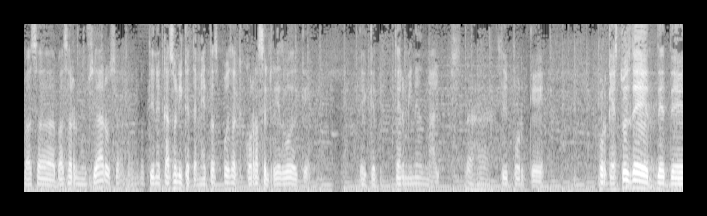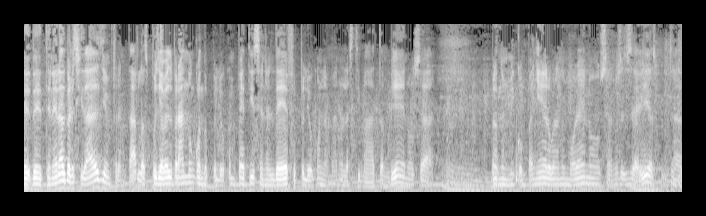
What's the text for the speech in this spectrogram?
vas a vas a renunciar, o sea, no, no tiene caso ni que te metas pues a que corras el riesgo de que de que termines mal. Pues. Sí, porque porque esto es de, de, tener adversidades y enfrentarlas. Pues ya ves Brandon cuando peleó con Petis en el DF, peleó con la mano lastimada también, o sea, Brandon mi compañero, Brandon Moreno, o sea, no sé si sabías, o sea,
